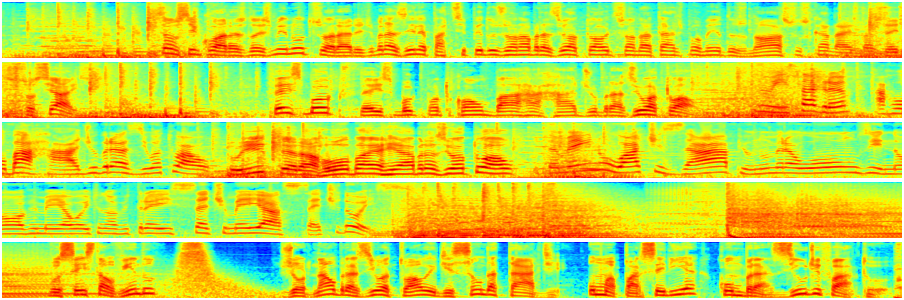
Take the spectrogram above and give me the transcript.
São 5 horas e 2 minutos, horário de Brasília. Participe do Jornal Brasil Atual, edição da tarde, por meio dos nossos canais nas redes sociais. Facebook, facebook.com barra Rádio Brasil Atual. No Instagram, arroba Rádio Brasil Atual. Twitter, arroba RA Brasil Atual. E também no WhatsApp, o número é 11 96893 7672. Você está ouvindo? Jornal Brasil Atual, edição da tarde. Uma parceria com Brasil de Fato.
